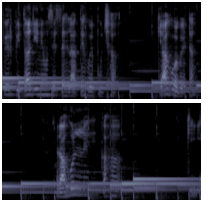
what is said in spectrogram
फिर पिताजी ने उसे सहलाते हुए पूछा, क्या हुआ बेटा? राहुल ने कहा कि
